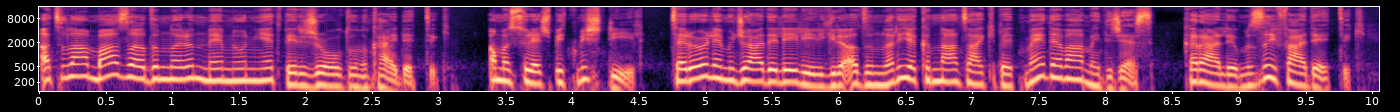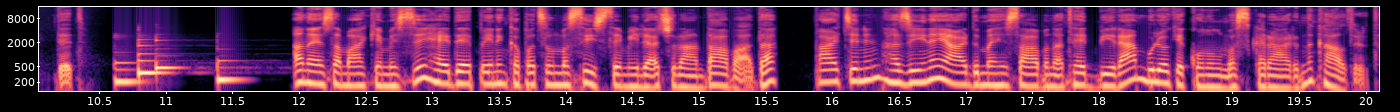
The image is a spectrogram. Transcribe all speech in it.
atılan bazı adımların memnuniyet verici olduğunu kaydettik. Ama süreç bitmiş değil. Terörle mücadeleyle ilgili adımları yakından takip etmeye devam edeceğiz. Kararlılığımızı ifade ettik, dedi. Anayasa Mahkemesi HDP'nin kapatılması istemiyle açılan davada partinin hazine yardımı hesabına tedbiren bloke konulması kararını kaldırdı.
